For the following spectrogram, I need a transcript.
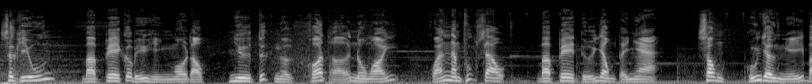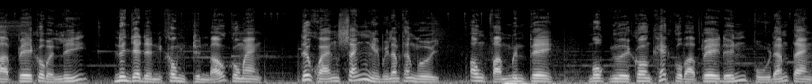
Sau khi uống, bà P có biểu hiện ngộ độc như tức ngực, khó thở, nôn ói. Khoảng 5 phút sau, bà P tử vong tại nhà. Xong, cũng do nghĩ bà P có bệnh lý nên gia đình không trình báo công an. Tới khoảng sáng ngày 15 tháng 10, ông Phạm Minh Tê, một người con khác của bà P đến phụ đám tang,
